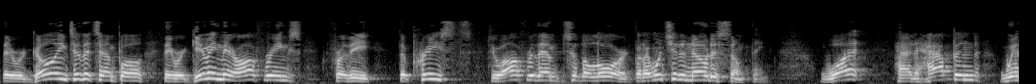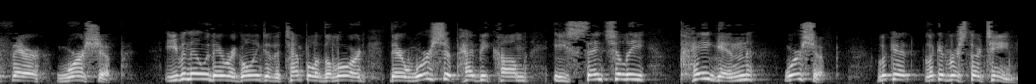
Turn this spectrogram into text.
They were going to the temple. They were giving their offerings for the, the priests to offer them to the Lord. But I want you to notice something. What had happened with their worship? Even though they were going to the temple of the Lord, their worship had become essentially pagan worship. Look at, look at verse 13.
